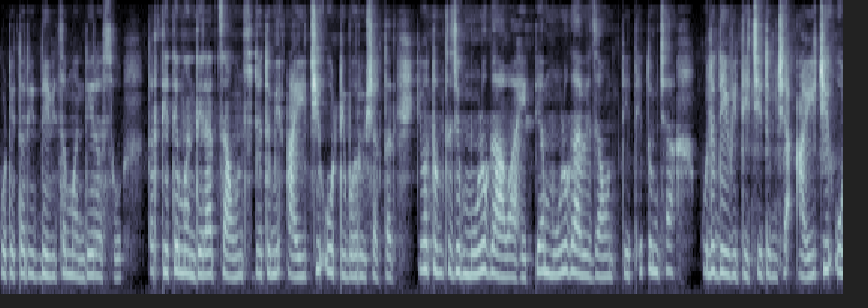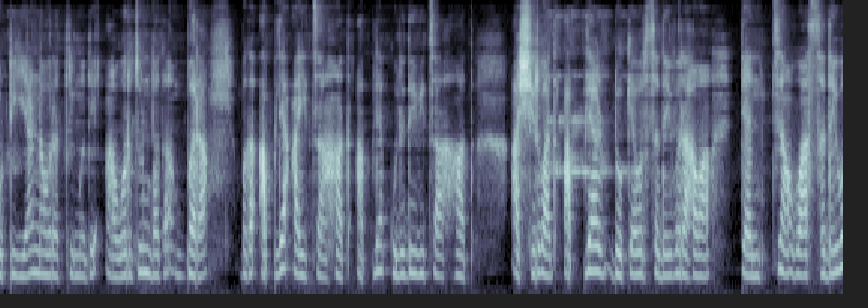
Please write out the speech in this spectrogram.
कुठेतरी देवीचं मंदिर असो तर तिथे मंदिरात जाऊन सुद्धा तुम्ही आईची ओटी भरू शकतात. किंवा तुमचं जे मूळ गाव आहे त्या मूळ गावी जाऊन तिथे तुमच्या कुलदेवतेची तुमच्या आईची ओटी या नवरात्रीमध्ये आवर्जून बघा भरा. बघा आपल्या आईचा हात आपल्या कुलदेवीचा हात आशीर्वाद आपल्या डोक्यावर सदैव राहावा. त्यांचा वास सदैव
